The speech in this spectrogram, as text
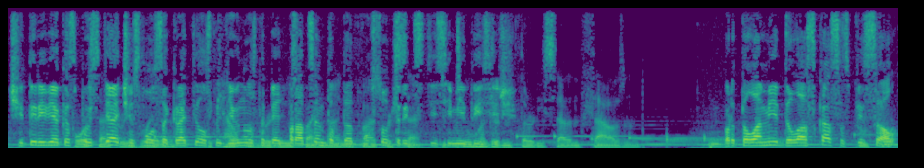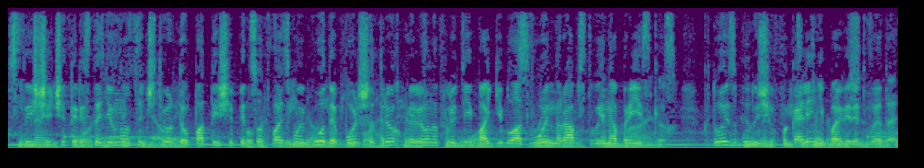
Четыре века спустя число сократилось на 95% до 237 тысяч. Бартоломей де Ласкаса списал, с 1494 по 1508 годы больше трех миллионов людей погибло от войн, рабства и на приисках. Кто из будущих поколений поверит в это?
